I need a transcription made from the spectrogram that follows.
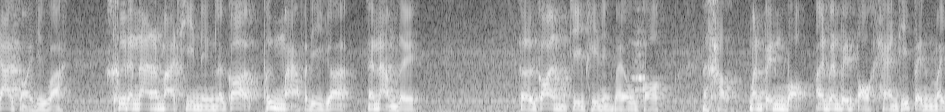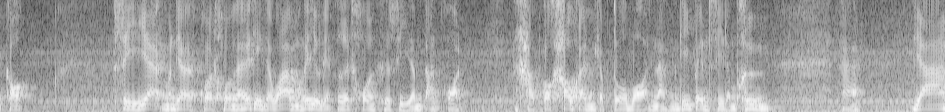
ยากหน่อยดีกว่า คือนานๆมาทีหนึ่งแล้วก็เพิ่งมาพอดีก็แนะนำเลยเออก้อน GP1 ไบโอกอกนะครับ มันเป็นเบาะมันเป็นปอกแคนที่เป็นไม้ก๊อก สีอะมันจะคนโทนกันก็จริงแต่ว่ามันก็อยู่ในเอิร์ธโทนคือสีน้ำตาลอ่อนนะครับ ก็เข้ากันกับตัวเบาะหนังที่เป็นสีน้ำผึ้งอ่ายาง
